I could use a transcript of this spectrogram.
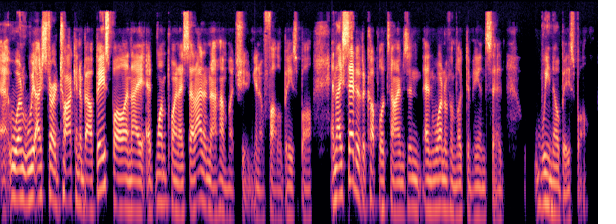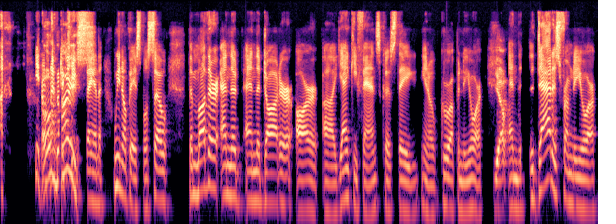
uh, when we, I started talking about baseball, and I at one point I said, I don't know how much you you know follow baseball, and I said it a couple of times, and and one of them looked at me and said, "We know baseball." you don't Oh, nice. saying it. We know baseball. So the mother and the and the daughter are uh, Yankee fans because they you know grew up in New York, Yep. and the, the dad is from New York,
